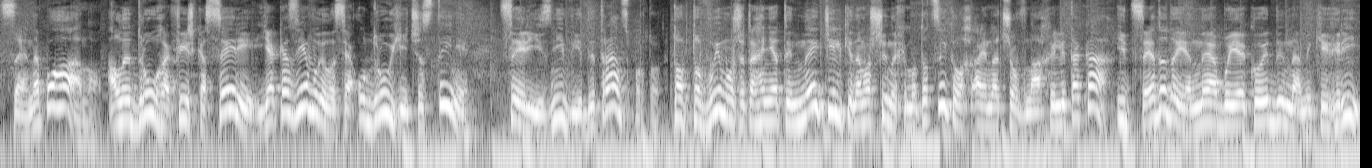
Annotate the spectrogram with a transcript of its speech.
Це непогано. Але друга фішка серії, яка з'явилася у другій частині, це різні види транспорту. Тобто ви можете ганяти не тільки на машинах і мотоциклах, а й на човнах і літаках. І це додає неабиякої динаміки грі.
